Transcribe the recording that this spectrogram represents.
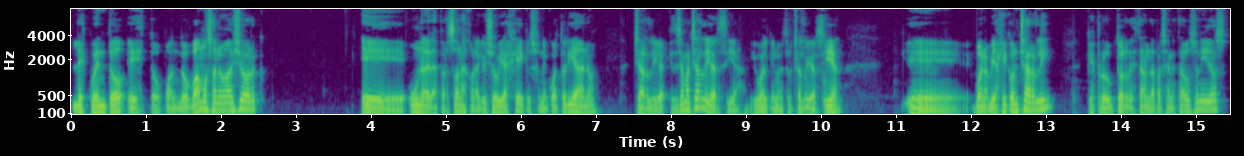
les cuento esto. Cuando vamos a Nueva York, eh, una de las personas con la que yo viajé, que es un ecuatoriano, Charlie, que se llama Charlie García, igual que nuestro Charlie García. Eh, bueno, viajé con Charlie, que es productor de stand-up allá en Estados Unidos,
